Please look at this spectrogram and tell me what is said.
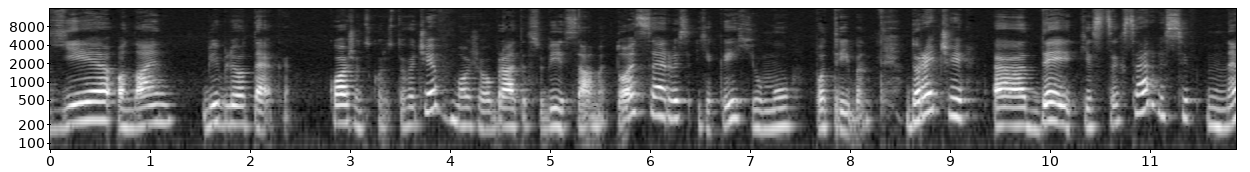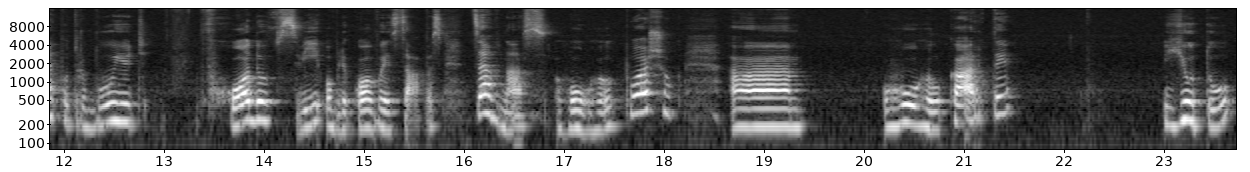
Є онлайн-бібліотеки. Кожен з користувачів може обрати собі саме той сервіс, який йому потрібен. До речі, е, деякі з цих сервісів не потребують входу в свій обліковий запис. Це в нас Google пошук, е, Google карти, YouTube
